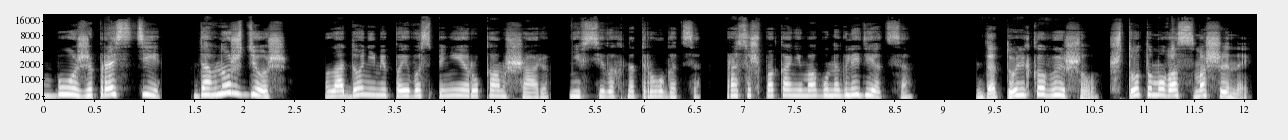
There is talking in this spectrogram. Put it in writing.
боже, прости! Давно ждешь?» Ладонями по его спине и рукам шарю, не в силах натрогаться, раз уж пока не могу наглядеться. «Да только вышел. Что там у вас с машиной?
